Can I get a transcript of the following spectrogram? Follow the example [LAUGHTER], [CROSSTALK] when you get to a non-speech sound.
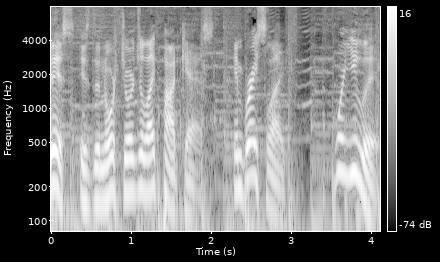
This is the North Georgia Life Podcast. Embrace life where you live.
